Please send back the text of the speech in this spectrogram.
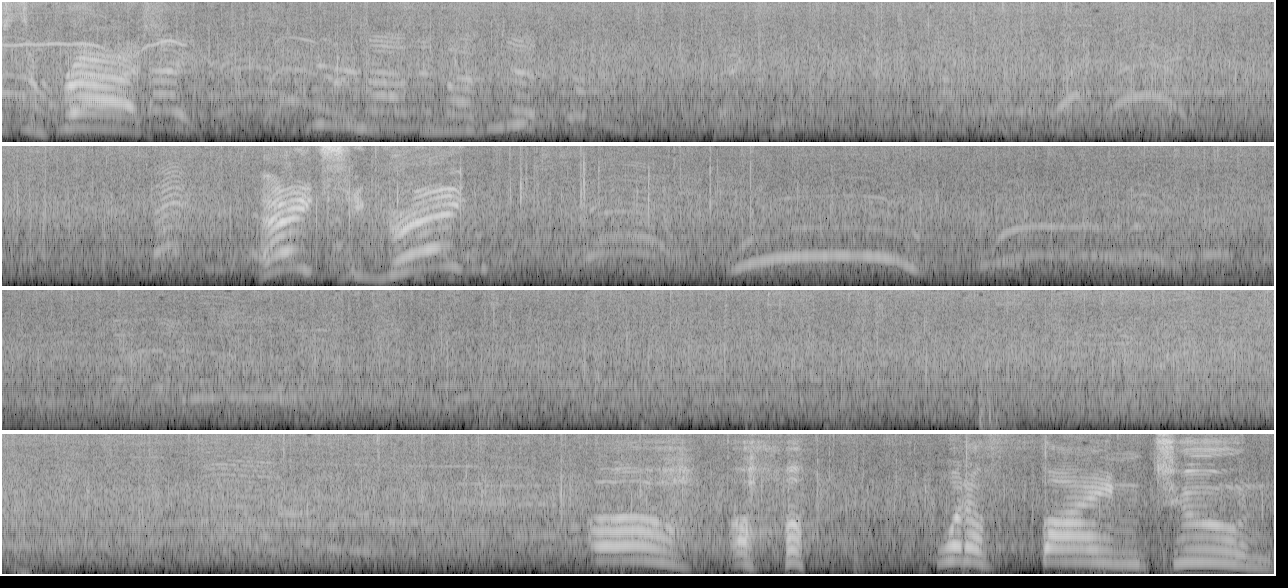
Surprise, surprise! Hey, you remind me of my sister. Ain't she great? Fine tune!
